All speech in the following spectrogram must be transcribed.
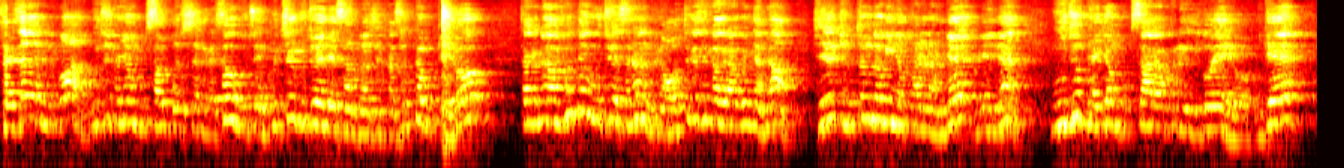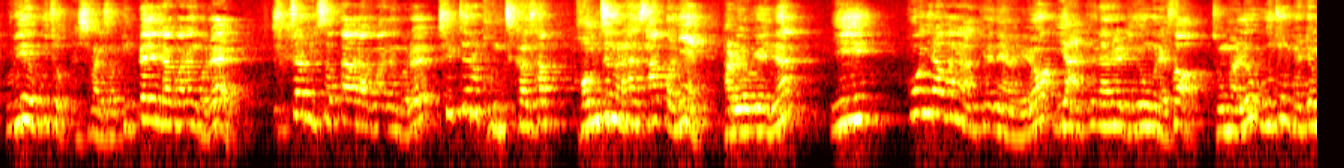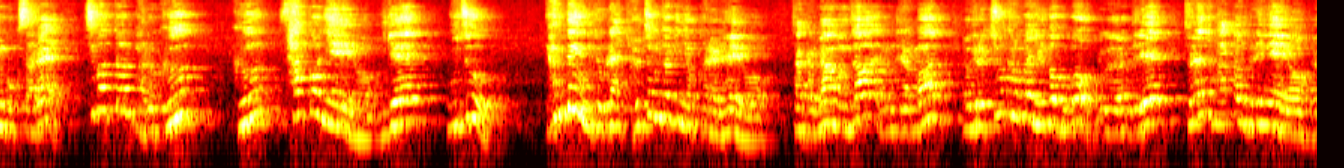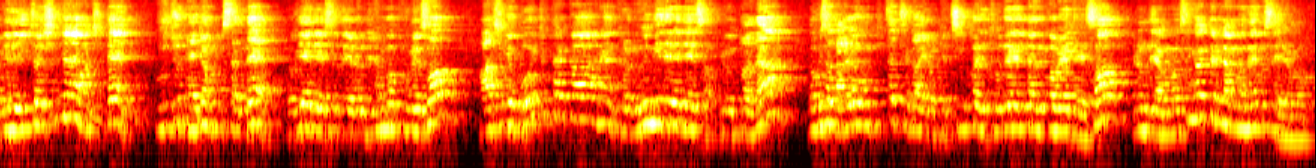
자, 여러분들과 우주 변형 복사부터 시작을 해서 우주의 물질 구조에 대해서 한번 잠깐 살펴볼게요. 자, 그러면 현대 우주에서는 우리가 어떻게 생각을 하고 있냐면 제일 결정적인 역할을 하는 게 여기 있는 우주 배경 복사라고 하는 이거예요. 이게 우리의 우주, 다시 말해서 빅뱅이라고 하는 거를 실제로 있었다라고 하는 거를 실제로 검증한 사, 검증을 한 사건이 바로 여기에 있는 이 폰이라고 하는 안테나예요. 이 안테나를 이용을 해서 정말로 우주 배경 복사를 찍었던 바로 그, 그 사건이에요. 이게 우주, 현대 우주의 결정적인 역할을 해요. 자, 그러면 먼저 여러분들이 한번 여기를 쭉 한번 읽어보고, 그리고 여러분들이 전에도 봤던 그림이에요. 여기는 2010년에 관측된 우주 배경 복사인데, 여기에 대해서도 여러분들이 한번 보면서, 아, 저게 뭘 뜻할까 하는 그런 의미들에 대해서, 그리고 또 하나, 여기서 날려온 피자체가 이렇게 지구까지 도달했다는 거에 대해서 여러분들이 한번 생각들을 한번 해보세요.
